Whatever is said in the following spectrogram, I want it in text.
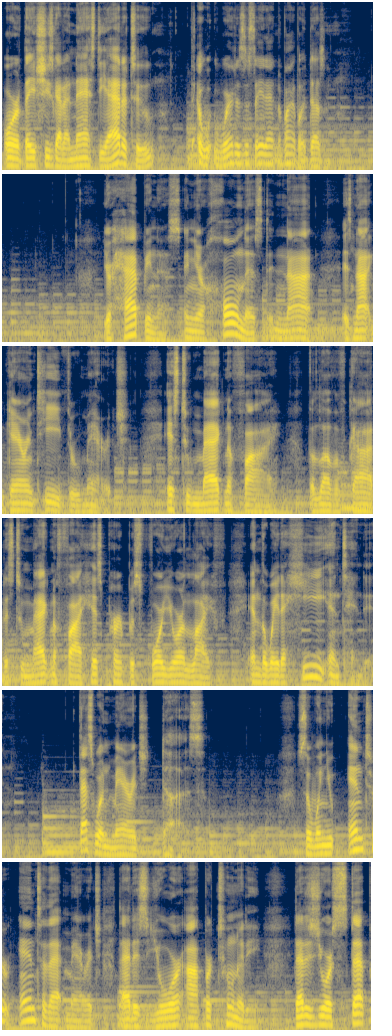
or if they she's got a nasty attitude. Where does it say that in the Bible? It doesn't. Your happiness and your wholeness did not is not guaranteed through marriage. It's to magnify the love of God, is to magnify his purpose for your life in the way that he intended. That's what marriage does. So when you enter into that marriage, that is your opportunity. That is your step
